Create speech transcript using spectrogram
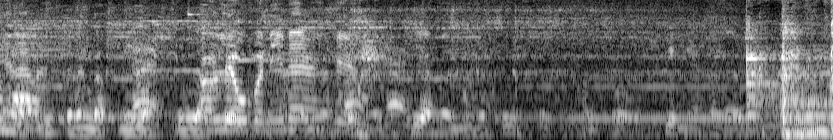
ตรหอมเป็นแบบรีแลกซ์รีแลกเอาซ์เร็วกว่านี้ได้ไหมเพลงเทียมเป็นรีแลกซ์คอนโทรลกลิ่นเนี่ยใครแล้ว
